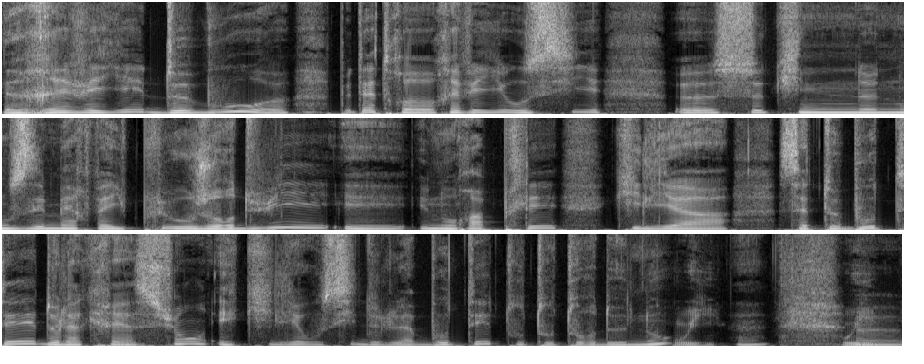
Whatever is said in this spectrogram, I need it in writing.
réveillés, debout, peut-être réveiller aussi ceux qui ne nous émerveillent plus aujourd'hui et, nous rappeler qu'il y a cette beauté de la création et qu'il y a aussi de la beauté tout autour de nous. Oui, hein. oui. Euh,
